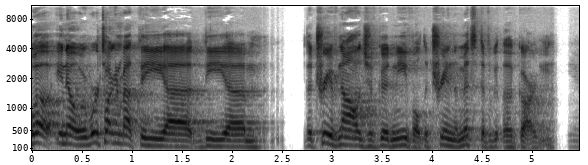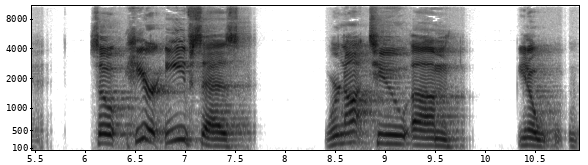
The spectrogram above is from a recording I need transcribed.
Well, you know, we're talking about the uh, the um, the tree of knowledge of good and evil, the tree in the midst of the garden. So here, Eve says, "We're not to, um, you know,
